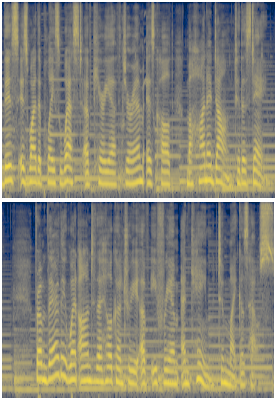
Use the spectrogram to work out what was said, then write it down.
This is why the place west of Kiriath Jearim is called Mahaneh-dan to this day. From there, they went on to the hill country of Ephraim and came to Micah's house.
